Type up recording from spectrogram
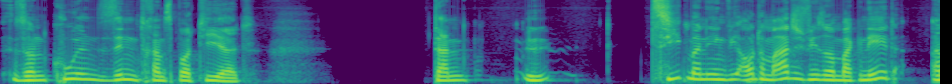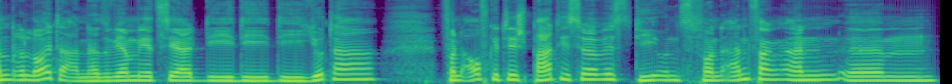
so einen coolen Sinn transportiert, dann zieht man irgendwie automatisch wie so ein Magnet andere Leute an. Also wir haben jetzt ja die, die, die Jutta von Aufgetischt Party Service, die uns von Anfang an ähm,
